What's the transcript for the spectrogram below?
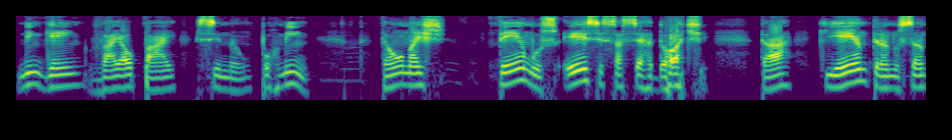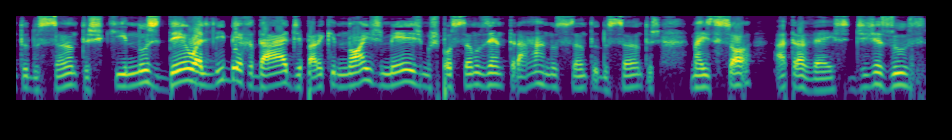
ninguém vai ao Pai senão por mim. Então nós temos esse sacerdote, tá? que entra no Santo dos Santos, que nos deu a liberdade para que nós mesmos possamos entrar no Santo dos Santos, mas só através de Jesus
